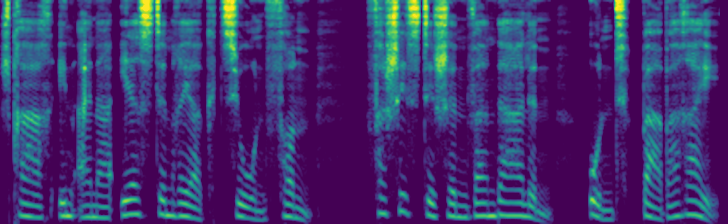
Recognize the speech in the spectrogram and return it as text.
sprach in einer ersten Reaktion von faschistischen Vandalen und Barbarei.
